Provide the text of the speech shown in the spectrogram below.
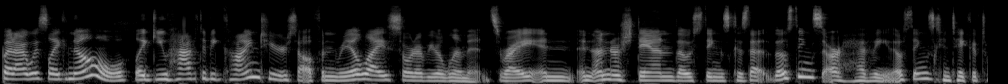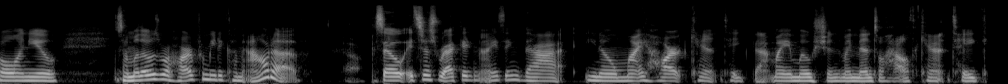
but I was like, no, like you have to be kind to yourself and realize sort of your limits, right? And and understand those things because that those things are heavy. Those things can take a toll on you. Some of those were hard for me to come out of. So it's just recognizing that, you know, my heart can't take that. My emotions, my mental health can't take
